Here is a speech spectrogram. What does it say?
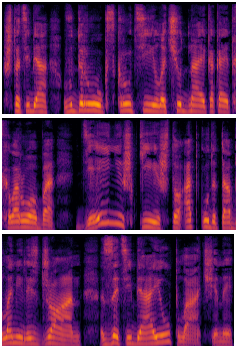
что тебя вдруг скрутила чудная какая-то хвороба. Денежки, что откуда-то обломились, Джоан, за тебя и уплачены.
